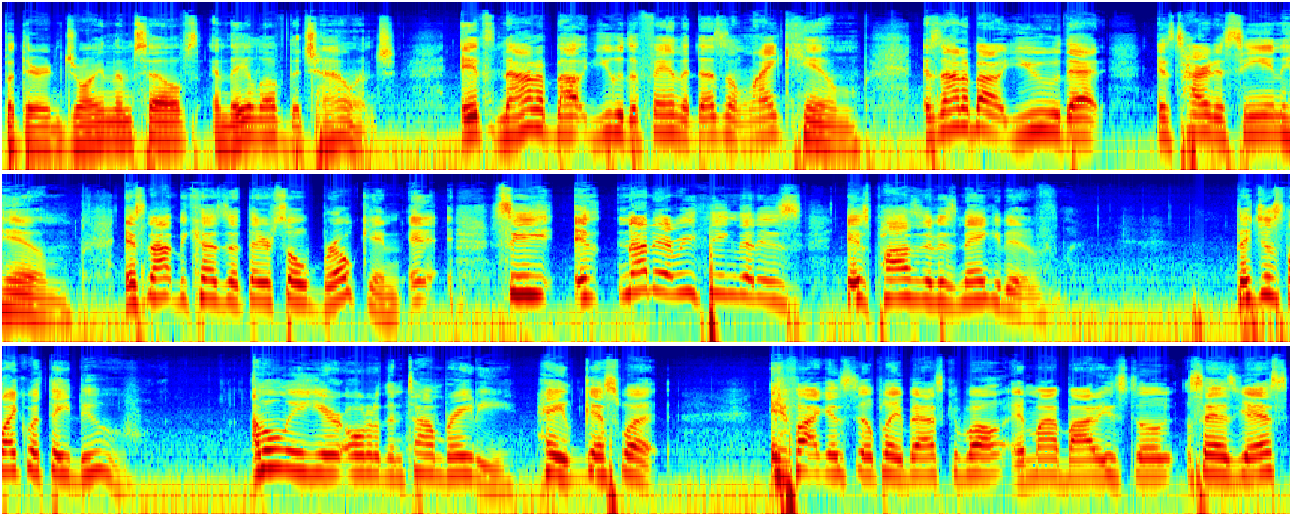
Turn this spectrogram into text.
but they're enjoying themselves and they love the challenge. It's not about you, the fan that doesn't like him. It's not about you that is tired of seeing him. It's not because that they're so broken. It, see, it's not everything that is is positive is negative. They just like what they do. I'm only a year older than Tom Brady. Hey, guess what? If I can still play basketball and my body still says yes,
